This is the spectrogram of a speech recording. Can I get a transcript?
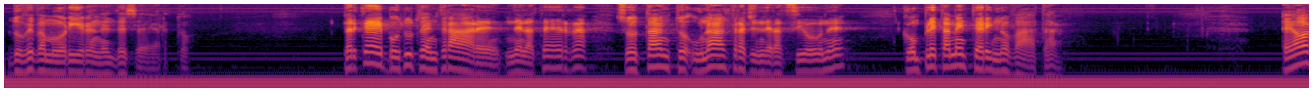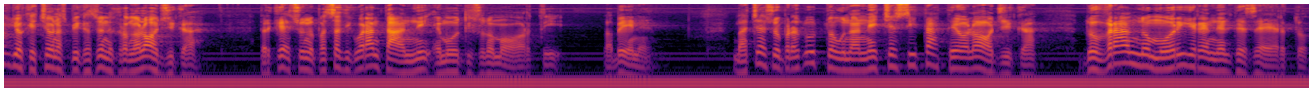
doveva morire nel deserto? perché è potuta entrare nella terra soltanto un'altra generazione completamente rinnovata. È ovvio che c'è una spiegazione cronologica, perché sono passati 40 anni e molti sono morti, va bene, ma c'è soprattutto una necessità teologica, dovranno morire nel deserto.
